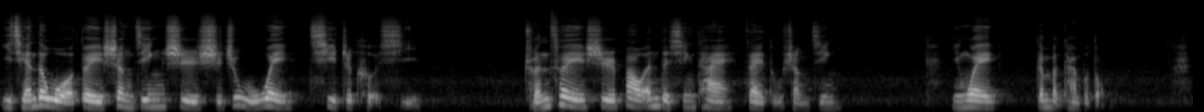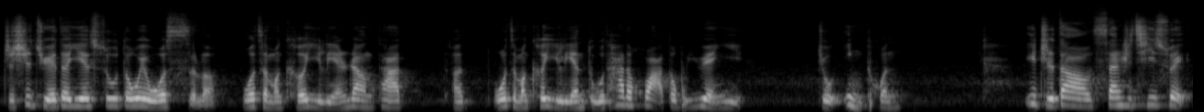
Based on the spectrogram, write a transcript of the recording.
以前的我对圣经是食之无味，弃之可惜，纯粹是报恩的心态在读圣经，因为根本看不懂。只是觉得耶稣都为我死了，我怎么可以连让他，呃，我怎么可以连读他的话都不愿意，就硬吞。一直到三十七岁，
